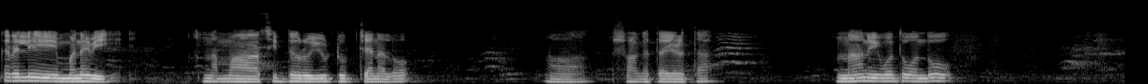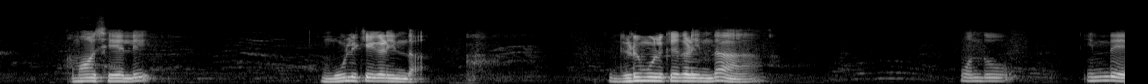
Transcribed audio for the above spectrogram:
ವೀಕ್ಷಕರಲ್ಲಿ ಮನವಿ. ನಮ್ಮ ಸಿದ್ಧರು ಯೂಟ್ಯೂಬ್ ಚಾನಲು ಸ್ವಾಗತ ಹೇಳ್ತಾ. ನಾನು ಇವತ್ತು ಒಂದು ಅಮಾವಾಸ್ಯೆಯಲ್ಲಿ ಮೂಲಿಕೆಗಳಿಂದ ಗಿಡಮೂಲಿಕೆಗಳಿಂದ ಒಂದು ಹಿಂದೆ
